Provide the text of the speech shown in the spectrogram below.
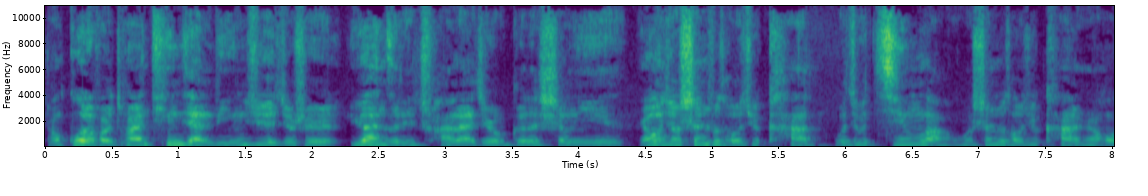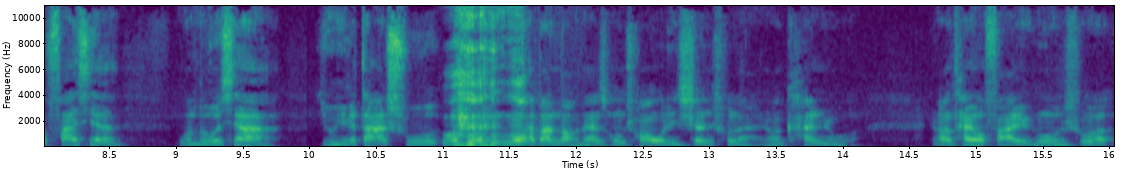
然后过了会儿突然听见邻居就是院子里传来这首歌的声音，然后我就伸出头去看，我就惊了，我伸出头去看，然后发现我楼下有一个大叔，他把脑袋从窗户里伸出来，然后看着我，然后他用法语跟我说，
